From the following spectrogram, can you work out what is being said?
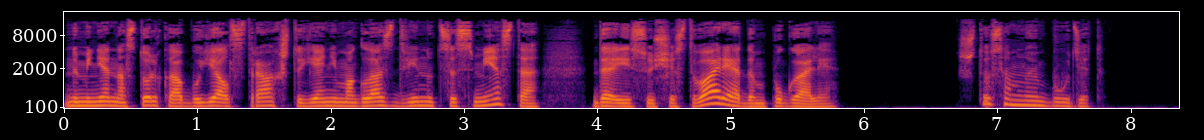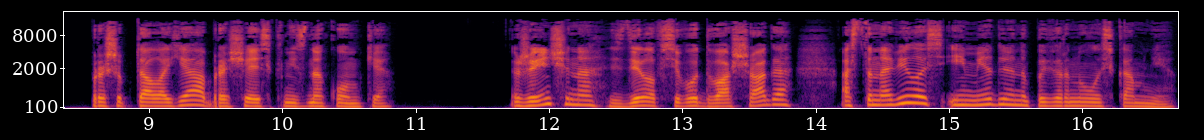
Но меня настолько обуял страх, что я не могла сдвинуться с места, да и существа рядом пугали. «Что со мной будет?» — прошептала я, обращаясь к незнакомке. Женщина, сделав всего два шага, остановилась и медленно повернулась ко мне.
